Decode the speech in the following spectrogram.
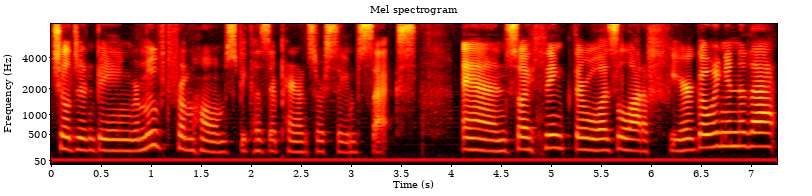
children being removed from homes because their parents were same sex and so i think there was a lot of fear going into that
